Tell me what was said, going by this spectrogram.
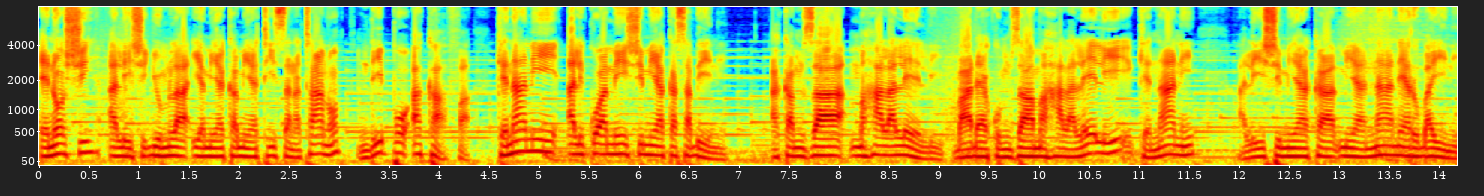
Enoshi aliishi jumla ya miaka 905 ndipo akafa. Kenani alikuwa ameishi miaka 70 akamzaa Mahalaleli. Baada ya kumzaa Mahalaleli, Kenani aliishi miaka 840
